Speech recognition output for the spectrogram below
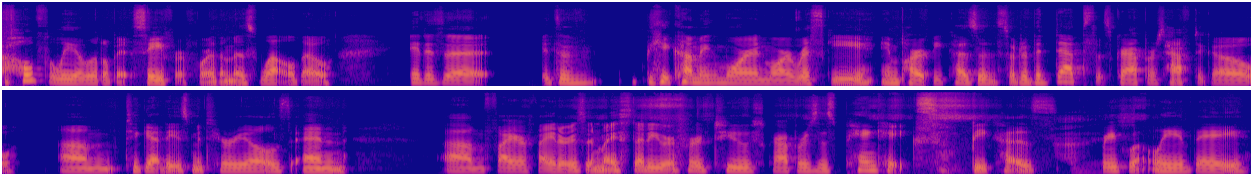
hopefully a little bit safer for them as well. Though it is a it's a becoming more and more risky, in part because of sort of the depths that scrappers have to go um, to get these materials. And um, firefighters in my study referred to scrappers as pancakes because frequently they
